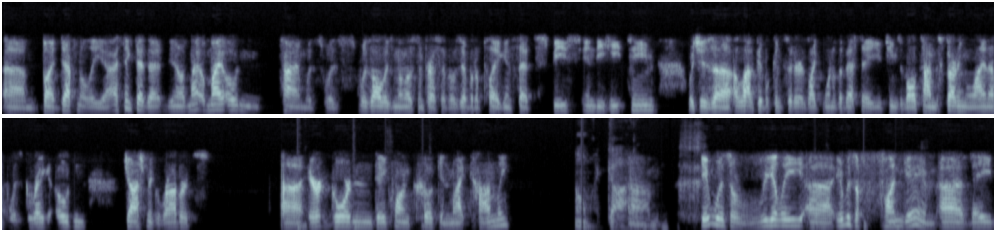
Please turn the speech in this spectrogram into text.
Um, but definitely, uh, I think that that you know my my Oden time was was was always the most impressive. I was able to play against that Spiece Indy Heat team, which is uh, a lot of people consider as like one of the best AU teams of all time. The starting lineup was Greg Oden, Josh McRoberts, uh, Eric Gordon, Daequan Cook, and Mike Conley. Oh my god. Um, it was a really uh, it was a fun game. Uh, they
